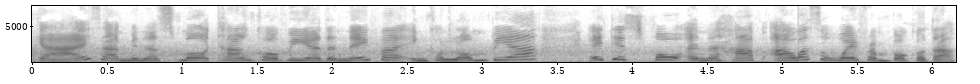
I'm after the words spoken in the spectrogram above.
Hi guys, I'm in a small town called Villa de Leyva in Colombia. It is four and a half hours away from Bogota.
